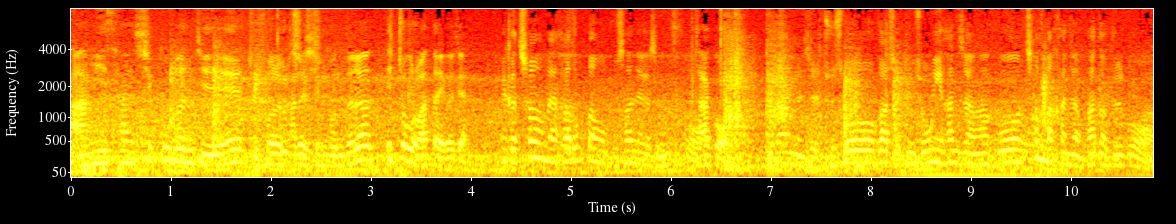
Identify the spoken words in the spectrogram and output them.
아미산 19번지에 주소를 그렇지. 받으신 분들은 이쪽으로 왔다 이거지. 그러니까 처음에 하룻밤은 부산역에서 묵고 자고. 그 다음에 이제 주소가 적힌 종이 한 장하고 천막 한 장 받아들고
